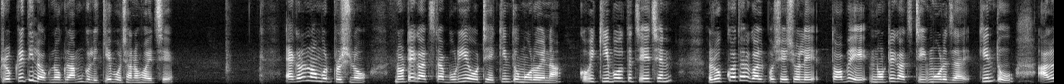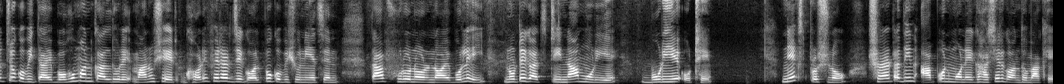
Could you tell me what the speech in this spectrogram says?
প্রকৃতি লগ্ন গ্রামগুলিকে বোঝানো হয়েছে। এগারো নম্বর প্রশ্ন, নোটে গাছটা বুড়িয়ে ওঠে কিন্তু মরোয় না। কবি কি বলতে চেয়েছেন? রূপকথার গল্প শেষ হলে তবে নোটে গাছটি মরে যায়। কিন্তু আলোচ্য কবিতায় বহমান কাল ধরে মানুষের ঘরে ফেরার যে গল্প কবি শুনিয়েছেন, তা ফুরোনোর নয় বলেই নোটে গাছটি না মরিয়ে বুড়িয়ে ওঠে। নেক্সট প্রশ্ন, সারাটা দিন আপন মনে ঘাসের গন্ধ মাখে।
